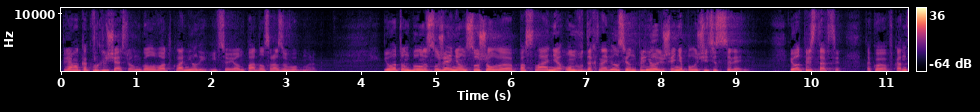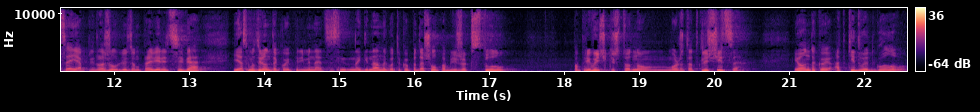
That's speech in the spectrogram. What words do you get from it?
прямо как выключатель. Он голову отклонил, и, и все, и он падал сразу в обморок. И вот он был на служении, он слушал э, послание, он вдохновился, и он принял решение получить исцеление. И вот представьте, такое, в конце я предложил людям проверить себя. Я смотрю, он такой переминается с ноги на ногу, такой подошел поближе к стулу, по привычке, что, ну, может отключиться. И он такой откидывает голову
